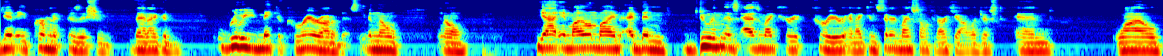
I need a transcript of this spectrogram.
get a permanent position that I could really make a career out of this, even though, you know, yeah, in my own mind, I'd been doing this as my career, and I considered myself an archaeologist. And while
